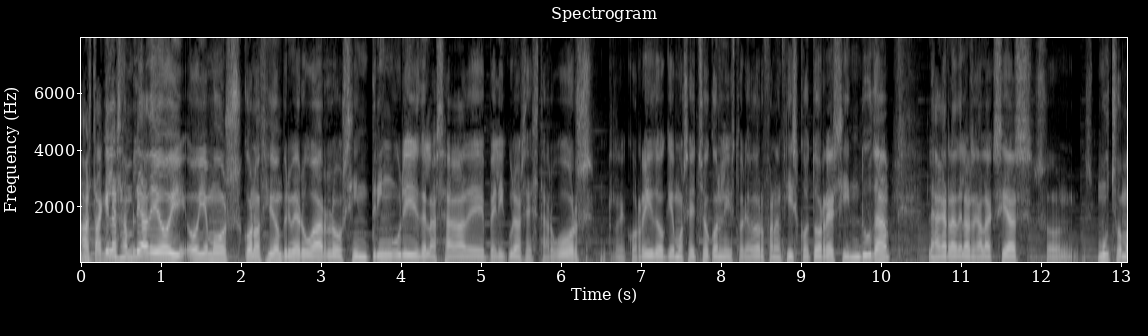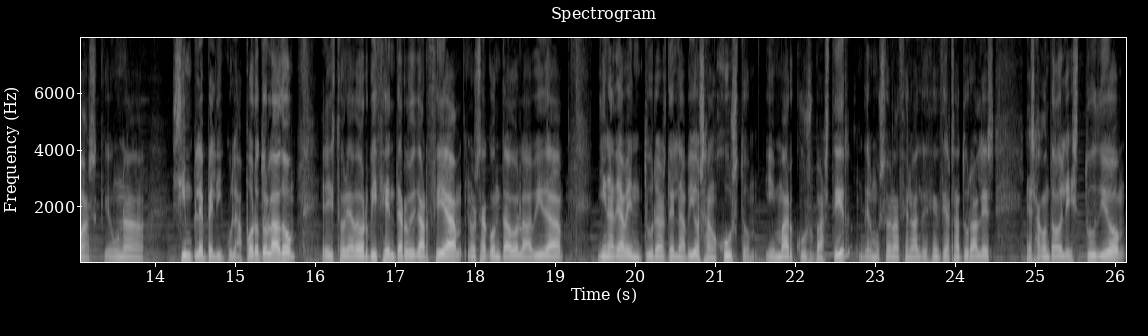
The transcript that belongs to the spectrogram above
Hasta aquí la asamblea de hoy. Hoy hemos conocido en primer lugar los intríngulis de la saga de películas de Star Wars, recorrido que hemos hecho con el historiador Francisco Torres. Sin duda, la Guerra de las Galaxias son mucho más que una simple película. Por otro lado, el historiador Vicente Ruiz García nos ha contado la vida llena de aventuras del navío San Justo y Marcus Bastir, del Museo Nacional de Ciencias Naturales, les ha contado el estudio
